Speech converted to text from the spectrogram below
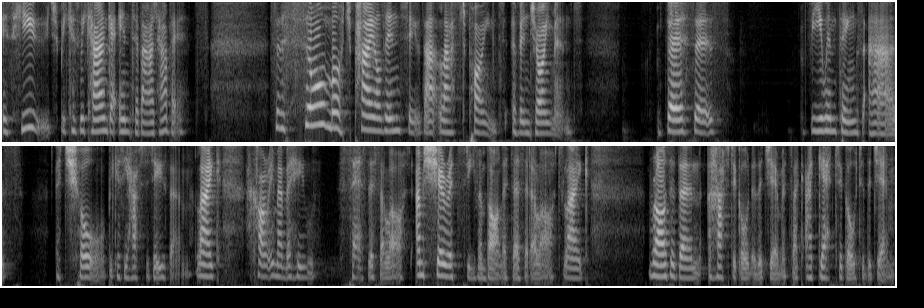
is huge because we can get into bad habits. So there's so much piled into that last point of enjoyment versus viewing things as a chore because you have to do them. Like, I can't remember who says this a lot. I'm sure it's Steven Bartlett says it a lot. Like, rather than I have to go to the gym. It's like I get to go to the gym.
